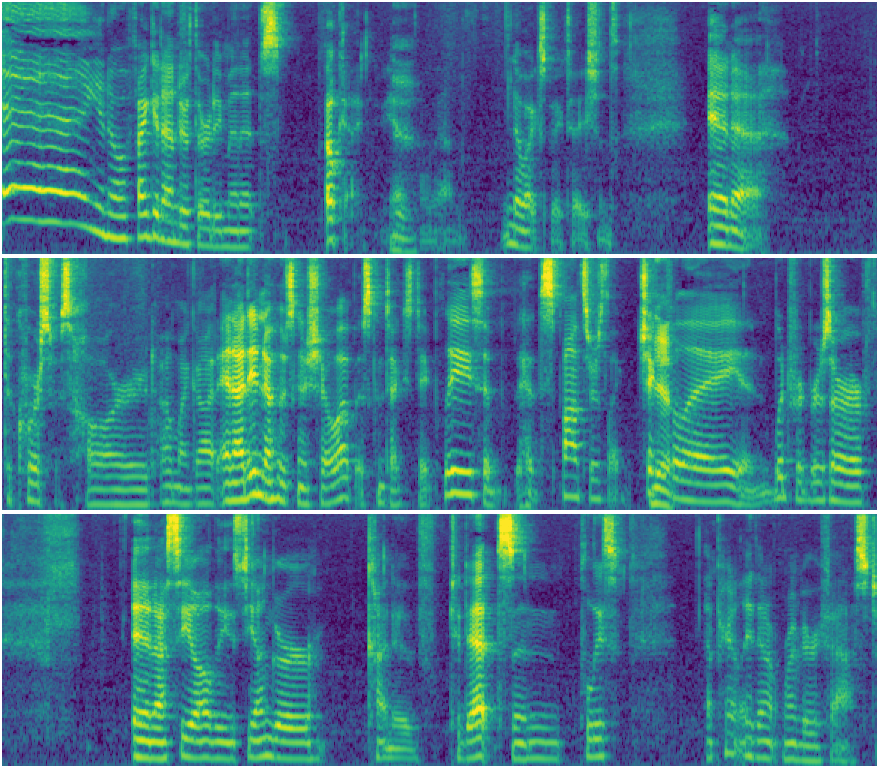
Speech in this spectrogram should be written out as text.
eh, you know, if I get under 30 minutes, okay, yeah, um, no expectations. And uh, the course was hard. Oh my god! And I didn't know who was going to show up. It was Kentucky State Police. It had sponsors like Chick Fil A and Woodford Reserve. And I see all these younger kind of cadets and police. Apparently, they don't run very fast.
